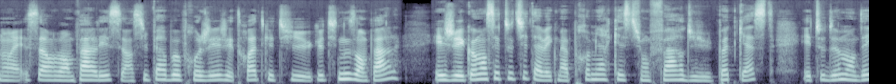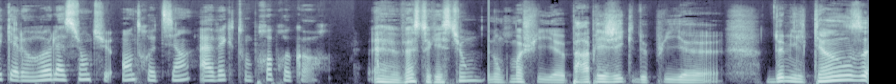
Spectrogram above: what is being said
Ouais, ça on va en parler, c'est un super beau projet, j'ai trop hâte que tu, que tu nous en parles. Et je vais commencer tout de suite avec ma première question phare du podcast et te demander quelle relation tu entretiens avec ton propre corps. Euh, vaste question. Donc moi je suis euh, paraplégique depuis 2015 euh,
